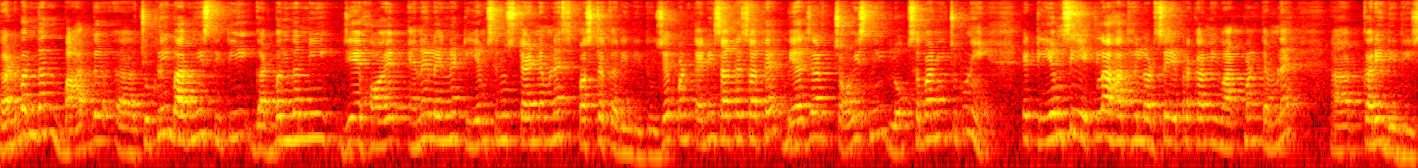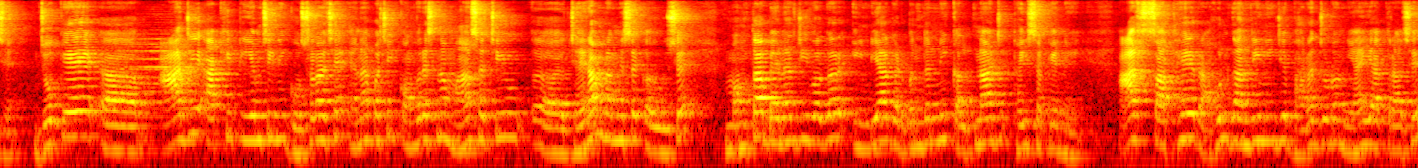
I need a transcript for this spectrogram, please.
ગઠબંધન બાદ ચૂંટણી બાદની સ્થિતિ ગઠબંધનની જે હોય એને લઈને ટીએમસીનું સ્ટેન્ડ એમણે સ્પષ્ટ કરી દીધું છે. પણ તેની સાથે સાથે બે હજાર ચોવીસની લોકસભાની ચૂંટણી એ ટીએમસી એકલા હાથે લડશે એ પ્રકારની વાત પણ તેમણે કરી દીધી છે. જો કે આ જે આખી ટીએમસીની ઘોષણા છે, એના પછી કોંગ્રેસના મહાસચિવ જયરામ રમેશે કહ્યું છે, મમતા બેનર્જી વગર ઇન્ડિયા ગઠબંધનની કલ્પના જ થઈ શકે નહીં. આ સાથે રાહુલ ગાંધીની જે ભારત જોડો ન્યાય યાત્રા છે,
